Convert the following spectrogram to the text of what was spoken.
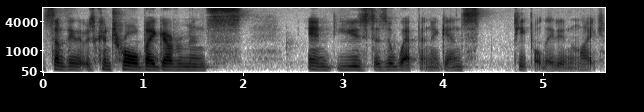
something that was controlled by governments and used as a weapon against people they didn't like.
